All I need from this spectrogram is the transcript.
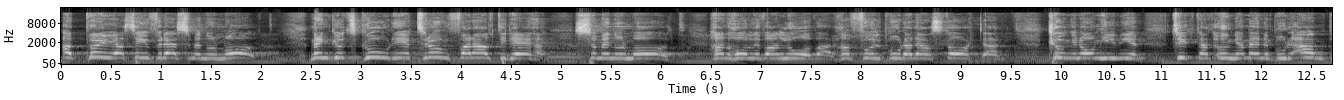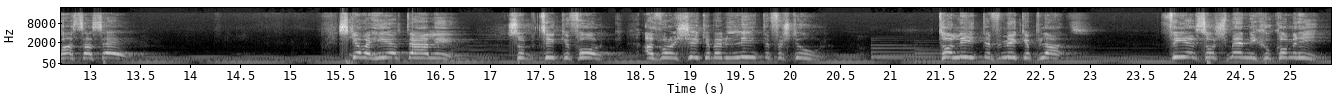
att böja sig inför det som är normalt. Men Guds godhet trumfar alltid det som är normalt. Han håller vad han lovar, han fullbordar det han startar. Kungen och omgivningen tyckte att unga männen borde anpassa sig. Ska jag vara helt ärlig så tycker folk att vår kyrka blev lite för stor. Tar lite för mycket plats. Fel sorts människor kommer hit.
